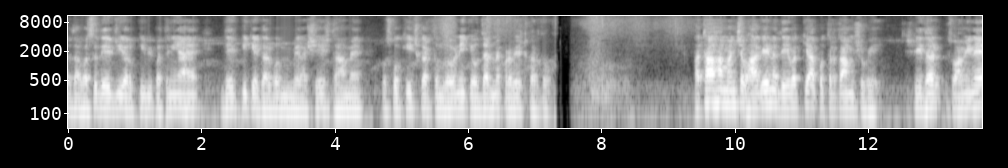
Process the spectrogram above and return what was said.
तथा वसुदेव जी और की भी पत्नियाँ हैं, देवकी के गर्भ में मेरा शेष धाम है, उसको खींचकर तुम रोहिणी के उदर में प्रवेश कर दो। अथाह अंश भागेन देवक्या पुत्रताम शुभे। श्रीधर स्वामी ने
